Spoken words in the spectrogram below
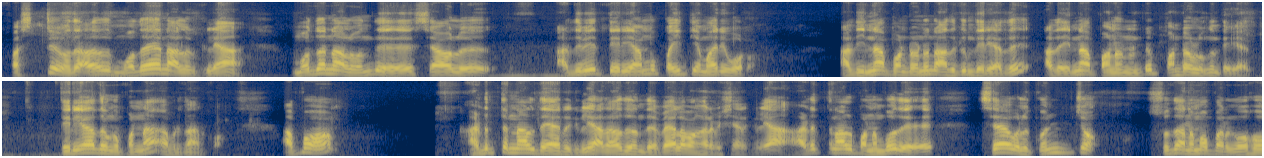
ஃபஸ்ட்டு வந்து அதாவது முதல் நாள் இருக்கு இல்லையா? முதல் நாள் வந்து சேவல் அதுவே தெரியாமல் பைத்தியம் மாதிரி ஓடும். அது என்ன பண்ணுறோன்னு அதுக்கும் தெரியாது. அதை என்ன பண்ணணுன்ட்டு பண்ணுறவங்களுக்கும் தெரியாது. தெரியாதவங்க பண்ணால் அப்படி தான் இருக்கும். அப்போது அடுத்த நாள் தயார் இருக்கு இல்லையா? அதாவது அந்த வேலை வாங்குற விஷயம் இருக்கு இல்லையா? அடுத்த நாள் பண்ணும்போது சேவல் கொஞ்சம் சுதாரணமாக பாருங்க. ஓஹோ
